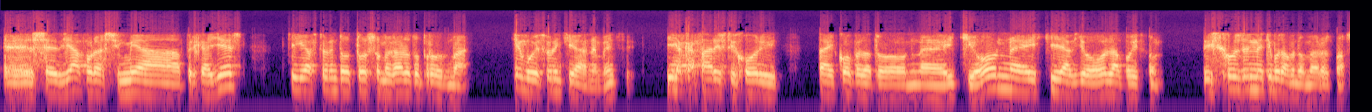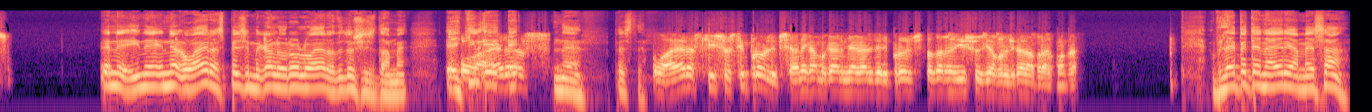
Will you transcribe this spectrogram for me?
ε, σε διάφορα σημεία πυρκαγιές και γι' αυτό είναι το τόσο μεγάλο το πρόβλημα. Και βοηθούν και οι άνεμοι, έτσι. Η ακαθάριστη χώρη τα οικόπεδα των ε, οικειών, ε, χίλια δυο όλα βοηθούν. Δυστυχώς δεν είναι τίποτα με το μέρος μας. Ε, ναι, είναι, είναι, ο αέρας παίζει μεγάλο ρόλο αέρα, δεν το συζητάμε. Εκεί, ο αέρας, ε, ε, ναι, πέστε. Ο αέρας και η σωστή πρόληψη. Αν είχαμε κάνει μια καλύτερη πρόληψη, θα ήταν ίσως διαφορετικά τα πράγματα. Βλέπετε ένα αέρια μέσα;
